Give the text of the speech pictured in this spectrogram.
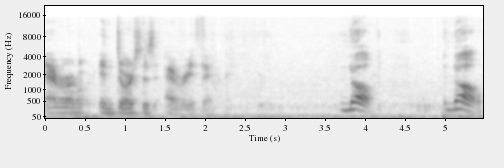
Everyone endorses everything. No. No.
